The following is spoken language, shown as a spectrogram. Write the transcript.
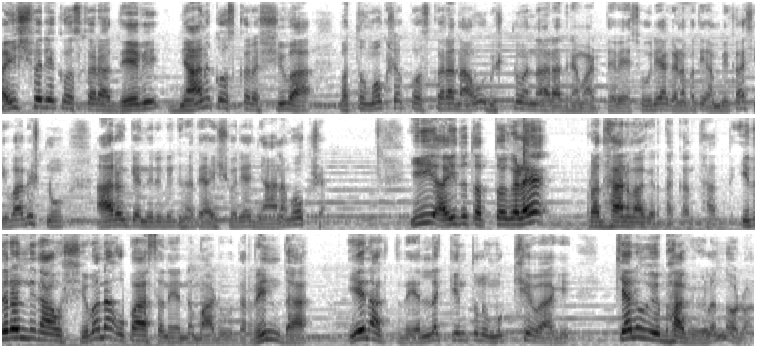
ಐಶ್ವರ್ಯಕ್ಕೋಸ್ಕರ ದೇವಿ, ಜ್ಞಾನಕ್ಕೋಸ್ಕರ ಶಿವ ಮತ್ತು ಮೋಕ್ಷಕ್ಕೋಸ್ಕರ ನಾವು ವಿಷ್ಣುವನ್ನು ಆರಾಧನೆ ಮಾಡ್ತೇವೆ. ಸೂರ್ಯ, ಗಣಪತಿ, ಅಂಬಿಕಾ, ಶಿವ, ವಿಷ್ಣು, ಆರೋಗ್ಯ, ನಿರ್ವಿಘ್ನತೆ, ಐಶ್ವರ್ಯ, ಜ್ಞಾನ, ಮೋಕ್ಷ. ಈ ಐದು ತತ್ವಗಳೇ ಪ್ರಧಾನವಾಗಿರ್ತಕ್ಕಂಥದ್ದು. ಇದರಲ್ಲಿ ನಾವು ಶಿವನ ಉಪಾಸನೆಯನ್ನು ಮಾಡುವುದರಿಂದ ಏನಾಗ್ತದೆ? ಎಲ್ಲಕ್ಕಿಂತಲೂ ಮುಖ್ಯವಾಗಿ ಕೆಲವು ವಿಭಾಗಗಳನ್ನು ನೋಡೋಣ.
